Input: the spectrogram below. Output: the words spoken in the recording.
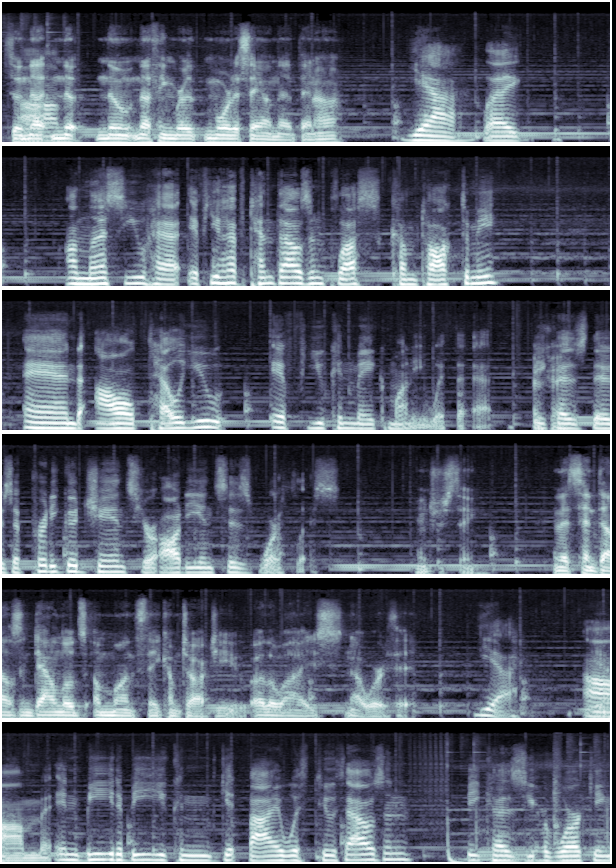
So no, Um, no, no, nothing more, more to say on that then, huh? yeah like unless you have if you have 10,000 plus come talk to me and I'll tell you if you can make money with that because there's a pretty good chance your audience is worthless Interesting. And that's 10,000 downloads a month. They come talk to you. Otherwise, not worth it. yeah Yeah. um in b2b you can get by with 2000 because you're working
